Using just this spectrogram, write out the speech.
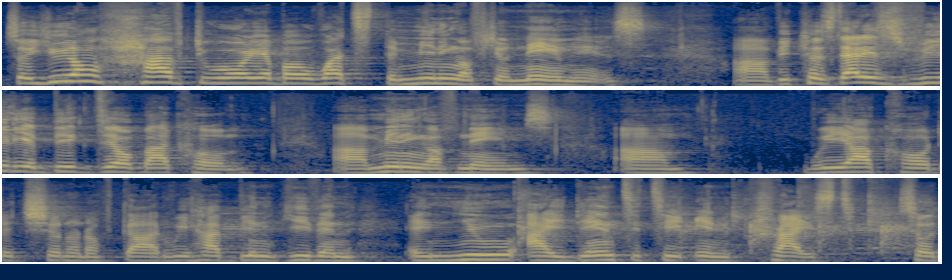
So you don't have to worry about what the meaning of your name is, uh, because that is really a big deal back home, uh, meaning of names. Um, we are called the children of God. We have been given a new identity in Christ. So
